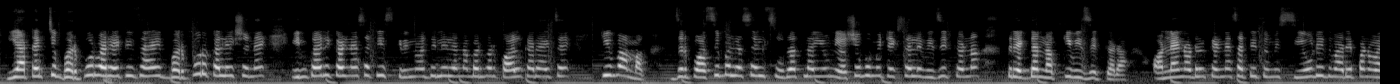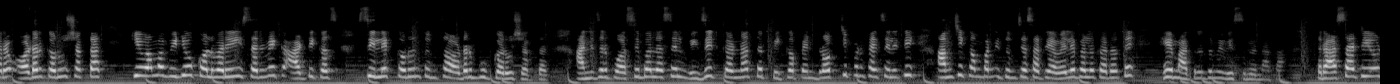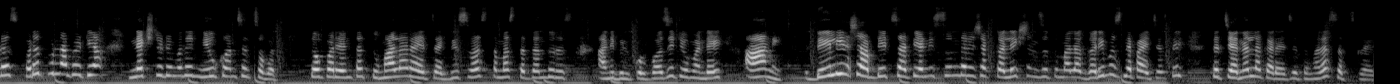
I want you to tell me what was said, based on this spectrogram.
या टाईपचे भरपूर व्हरायटीज आहेत भरपूर कलेक्शन आहे. इन्क्वायरी करण्यासाठी स्क्रीनवर दिलेल्या नंबरवर कॉल करायचा आहे किंवा मग जर पॉसिबल असेल सुरतला येऊन यशोभूमी टेक्सटाईलला व्हिजिट करणं तर एकदा नक्की व्हिजिट करा. ऑनलाईन ऑर्डर करण्यासाठी तुम्ही सीओडीद्वारे पण ऑर्डर करू शकता. किंवा मग व्हिडिओ कॉलवरही सर्व आर्टिकल्स सिलेक्ट करून तुमचा ऑर्डर बुक करू शकतात. आणि जर पॉसिबल असेल व्हिजिट करणं तर पिकअप अँड ड्रॉपची पण फॅसिलिटी आमची कंपनी तुमच्यासाठी अवेलेबल करते हे मात्र तुम्ही विसरू नका. तर आजसाठी एवढंच. परत पुन्हा भेटूया. नेक्स्ट व्हिडिओमध्ये न्यू कॉन्सेप्ट सोबत. तोपर्यंत तुम्हाला राहायचं अगदी स्वस्त मस्त तंदुरुस्त आणि बिलकुल पॉझिटिव्ह म्हणजे मंडळी आणि डेली अशा अपडेटसाठी आणि सुंदर अशा कलेक्शन जर तुम्हाला घरी बसल्या पाहिजे असतील तर चॅनलला करायचं तुम्हाला सबस्क्राईब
